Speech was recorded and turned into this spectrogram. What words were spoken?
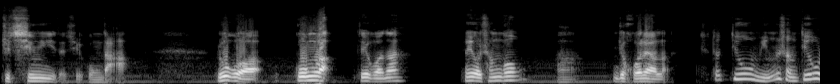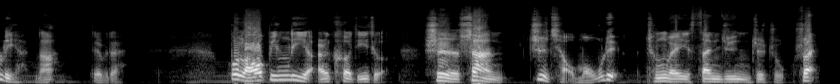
去轻易的去攻打。如果攻了，结果呢没有成功啊，你就回来了，这都丢名声丢脸呐，对不对？不劳兵力而克敌者，是善智巧谋略，成为三军之主帅。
